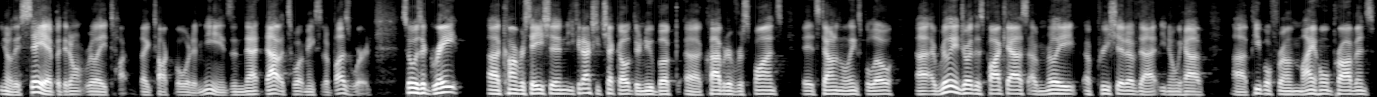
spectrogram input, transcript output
you know they say it but they don't really talk like talk about what it means and that that's what makes it a buzzword so it was a great uh, conversation you can actually check out their new book uh, collaborative response it's down in the links below uh, i really enjoyed this podcast i'm really appreciative that you know we have uh, people from my home province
